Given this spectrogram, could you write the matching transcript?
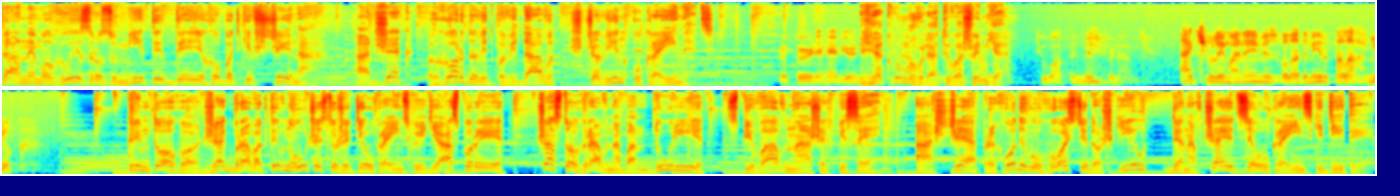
та не могли зрозуміти, де його батьківщина. А Джек гордо відповідав, що він українець. Як вимовляти ваше ім'я? Actually, my name is Vladimir Palahniuk. Крім того, Джек брав активну участь у житті української діаспори, часто грав на бандурі, співав наших пісень. А ще приходив у гості до шкіл, де навчаються українські діти.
